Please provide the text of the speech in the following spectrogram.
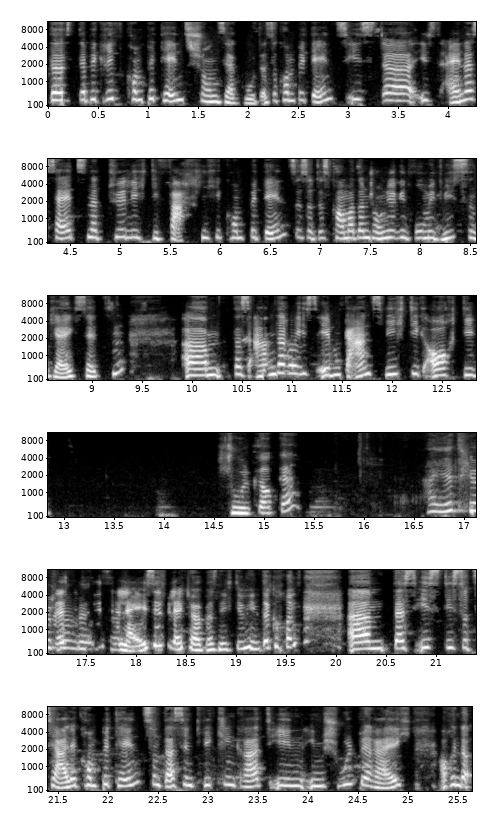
das, der Begriff Kompetenz schon sehr gut. Also Kompetenz ist, äh, ist einerseits natürlich die fachliche Kompetenz, also das kann man dann schon irgendwo mit Wissen gleichsetzen. Ähm, das andere ist eben ganz wichtig auch die Schulglocke. Ah, jetzt hört man das ist leise, vielleicht hört man es nicht im Hintergrund. Ähm, das ist die soziale Kompetenz und das entwickeln gerade im Schulbereich, auch in der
